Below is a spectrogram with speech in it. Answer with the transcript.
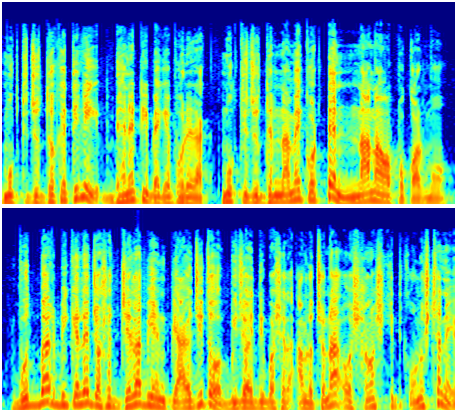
মুক্তিযুদ্ধকে তিনি ভ্যানিটি ব্যাগে ভরে রাখ, মুক্তিযুদ্ধের নামে করতেন নানা অপকর্ম। বুধবার বিকেলে যশোর জেলা বিএনপি আয়োজিত বিজয় দিবসের আলোচনা ও সাংস্কৃতিক অনুষ্ঠানে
